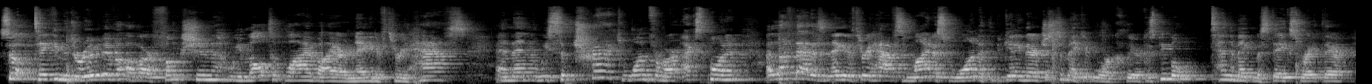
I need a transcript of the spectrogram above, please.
So taking the derivative of our function, we multiply by our negative 3 halves, and then we subtract 1 from our exponent. I left that as negative 3 halves minus 1 at the beginning there just to make it more clear because people tend to make mistakes right there.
